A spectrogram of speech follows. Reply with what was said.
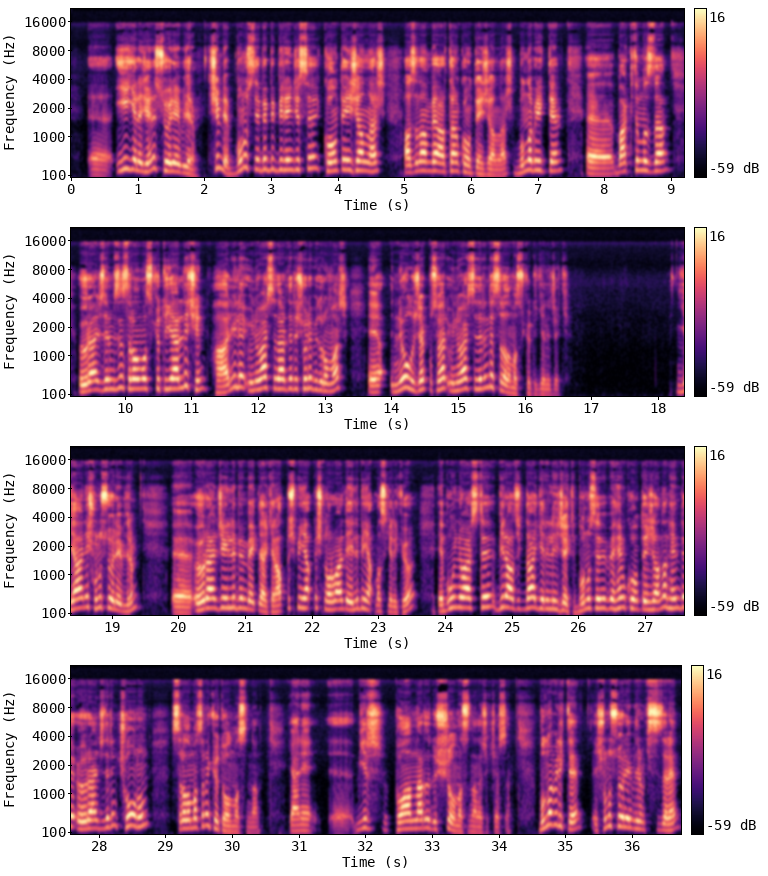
iyi geleceğini söyleyebilirim. Şimdi bunun sebebi birincisi kontenjanlar, azalan ve artan kontenjanlar. Bununla birlikte e, baktığımızda öğrencilerimizin sıralaması kötü geldiği için haliyle üniversitelerde de şöyle bir durum var. E, ne olacak bu sefer? Üniversitelerin de sıralaması kötü gelecek. Yani şunu söyleyebilirim. Ee, öğrenci 50 bin beklerken 60 bin yapmış normalde 50 bin yapması gerekiyor. E, bu üniversite birazcık daha gerileyecek. Bunun sebebi hem kontenjandan hem de öğrencilerin çoğunun sıralamasının kötü olmasından. Yani e, bir puanlarda düşüş olmasından açıkçası. Bununla birlikte e, şunu söyleyebilirim ki sizlere.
